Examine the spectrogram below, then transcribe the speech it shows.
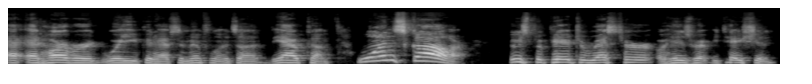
at, at Harvard where you could have some influence on the outcome. One scholar who's prepared to rest her or his reputation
